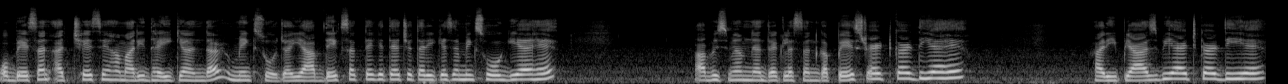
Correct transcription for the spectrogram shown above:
और बेसन अच्छे से हमारी दही के अंदर मिक्स हो जाए। आप देख सकते हैं कितने अच्छे तरीके से मिक्स हो गया है। अब इसमें हमने अदरक लहसुन का पेस्ट ऐड कर दिया है। हरी प्याज भी ऐड कर दी है।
